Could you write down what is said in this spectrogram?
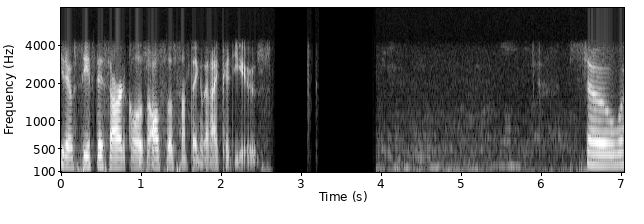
you know, see if this article is also something that I could use. So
